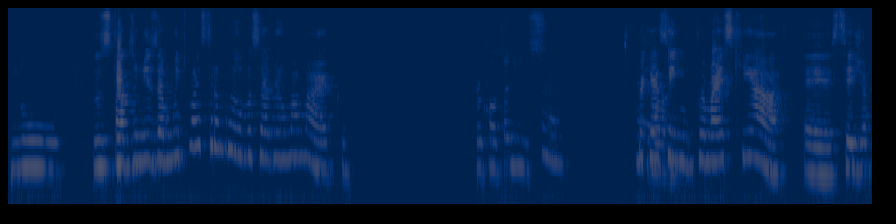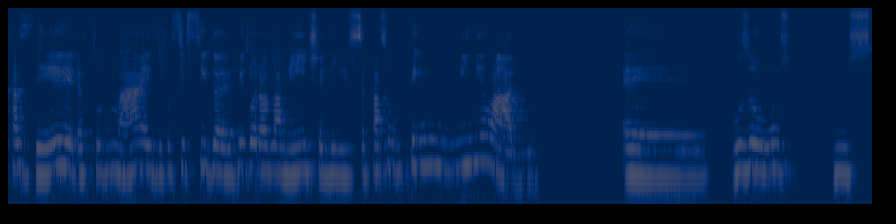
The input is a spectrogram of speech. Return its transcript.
no, nos Estados Unidos é muito mais tranquilo você abrir uma marca. Por conta disso. Porque, É, assim, por mais que ah, é, seja caseira, tudo mais, e você siga rigorosamente ali, você faça um, tem um mini lab. É, usa uns, uns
